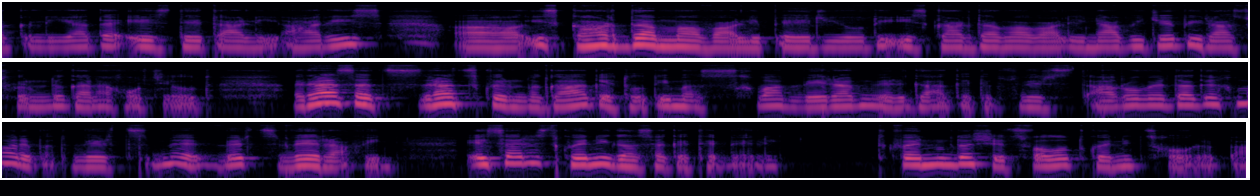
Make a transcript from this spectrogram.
აკლია და ეს დეტალი არის ის გარდამავალი პერიოდი ის გარდამავალი ნაბიჯები რაც თქვენ უნდა განახორციელოთ. რასაც რაც თქვენ უნდა გააკეთოთ იმას სხვა ვერავინ ვერ გააკეთებს ვერც სტარო ვერ დაგეხმარებათ ვერც მე ვერც ვერავინ ეს არის თქვენი გასაკეთებელი თქვენ უნდა შეცვალოთ თქვენი ცხოვრება.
